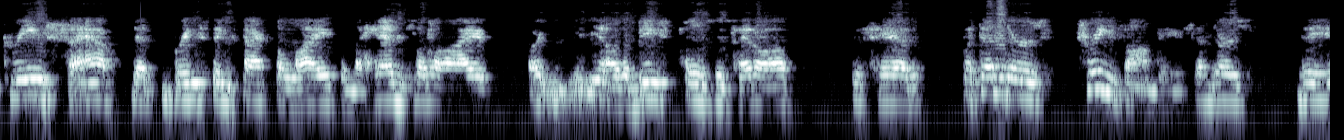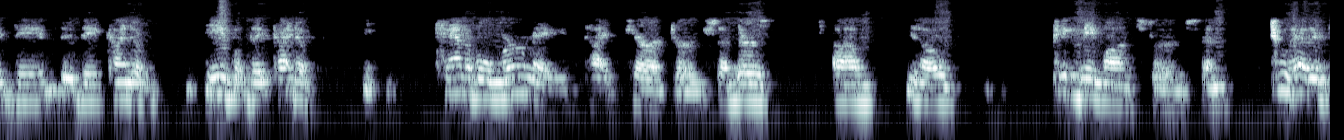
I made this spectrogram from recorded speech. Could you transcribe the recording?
green sap that brings things back to life and the head's alive. uh, you know, the beast pulls his head off his head. But then there's tree zombies, and there's the the the, the kind of evil, the kind of cannibal mermaid type characters, and there's um, you know pygmy monsters and two-headed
